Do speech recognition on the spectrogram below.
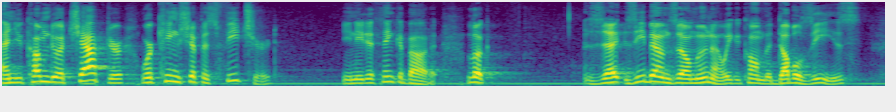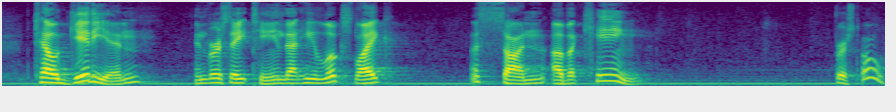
and you come to a chapter where kingship is featured, you need to think about it. Look, Zebah and Zalmunna, we could call them the double Z's, tell Gideon in verse 18 that he looks like a son of a king. First, oh,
